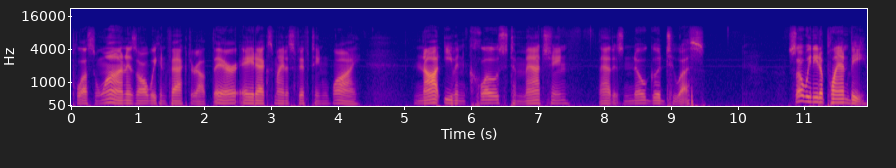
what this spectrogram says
plus 1 is all we can factor out there, 8x minus 15y. Not even close to matching. That is no good to us. So we need a plan B.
